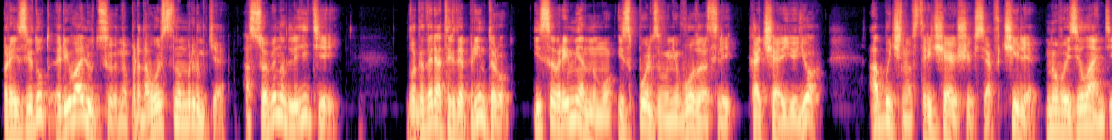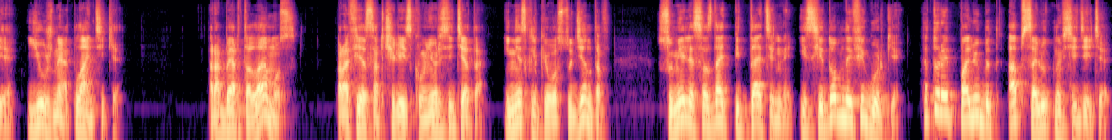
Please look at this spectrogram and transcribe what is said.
произведут революцию на продовольственном рынке, особенно для детей. Благодаря 3D-принтеру и современному использованию водорослей качай-йо-йо, обычно встречающихся в Чили, Новой Зеландии, Южной Атлантике, Роберто Лемус, профессор Чилийского университета, и несколько его студентов сумели создать питательные и съедобные фигурки, которые полюбят абсолютно все дети.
